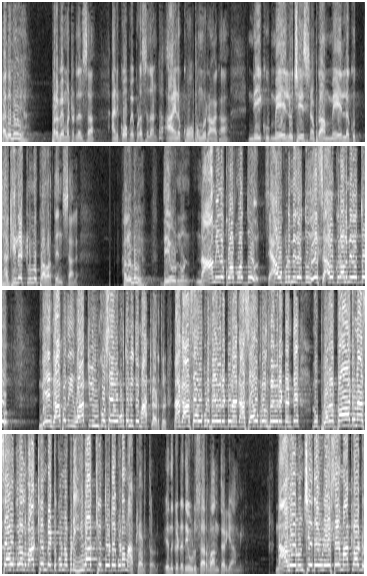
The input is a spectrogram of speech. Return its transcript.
హలోయ ప్రభు ఏమంటాడు తెలుసా? ఆయన కోపం ఎప్పుడు వస్తుందంట? ఆయన కోపము రాగా నీకు మేలు చేసినప్పుడు ఆ మేళ్ళకు తగినట్లు నువ్వు ప్రవర్తించాలి. హలో దేవుడు నువ్వు నా మీద కోపం వద్దు సేవకుడి మీద వద్దు ఏ సేవకురాల మీద వద్దు. నేను కాకపోతే ఈ వాక్యం ఇంకో సేవకుడితో నీతో మాట్లాడుతాడు. నాకు ఆ సేవకుడు ఫేవరెట్ నాకు ఆ సేవకురాలు ఫేవరెట్ అంటే నువ్వు పొరపాటు నా సేవకురాలు వాక్యం పెట్టుకున్నప్పుడు ఈ వాక్యంతో కూడా మాట్లాడతాడు. ఎందుకంటే దేవుడు సర్వాంతర్యామి. నాలో నుంచే దేవుడు ఏసే మాట్లాడు.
